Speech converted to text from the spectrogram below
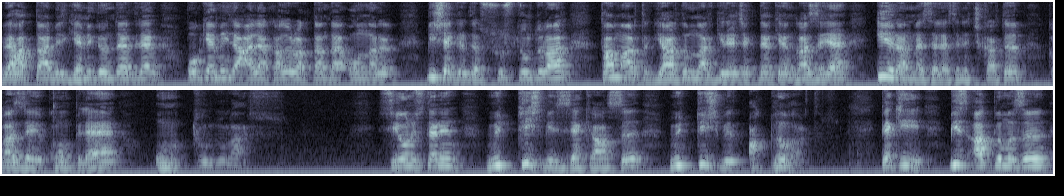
ve hatta bir gemi gönderdiler. O gemiyle alakalı olaraktan da onları bir şekilde susturdular. Tam artık yardımlar girecek derken Gazze'ye İran meselesini çıkartıp Gazze'yi komple unutturdular. Siyonistlerin müthiş bir zekası, müthiş bir aklı vardır. Peki biz aklımızı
